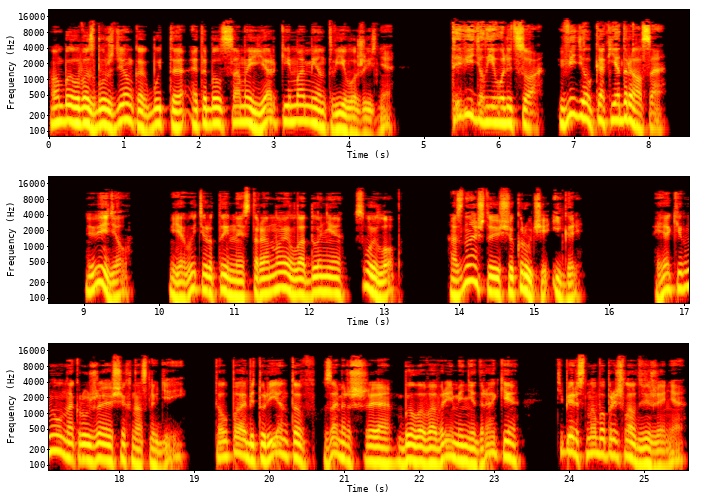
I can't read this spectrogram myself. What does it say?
Он был возбужден, как будто это был самый яркий момент в его жизни. «Ты видел его лицо? Видел, как я дрался?» «Видел». Я вытер тыльной стороной ладони свой лоб. «А знаешь, что еще круче, Игорь?» Я кивнул на окружающих нас людей. Толпа абитуриентов, замершая было во времени драки, теперь снова пришла в движение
